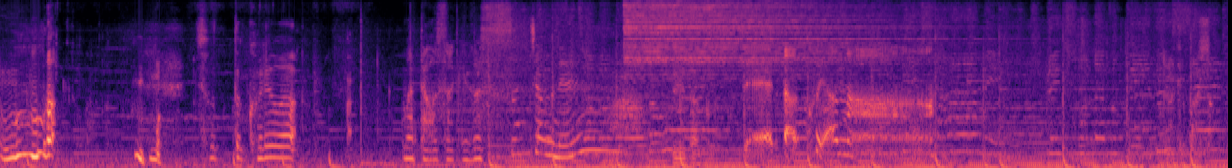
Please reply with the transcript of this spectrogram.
うんまっちょっとこれはまたお酒が進んじゃうね贅贅沢やな。沢いただきました。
